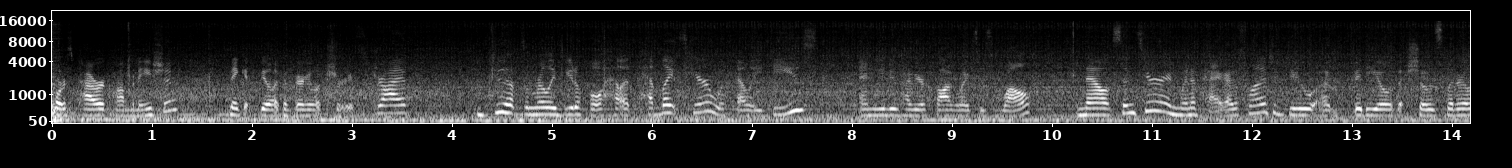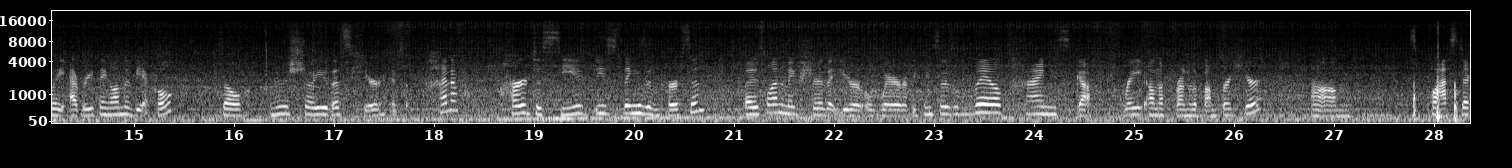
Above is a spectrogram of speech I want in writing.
horsepower combination to make it feel like a very luxurious drive. You do have some really beautiful headlights here with LEDs and you do have your fog lights as well. Now, since you're in Winnipeg, I just wanted to do a video that shows literally everything on the vehicle. So I'm to show you this here. It's kind of hard to see these things in person, but I just want to make sure that you're aware of everything. So there's a little tiny scuff right on the front of the bumper here. Um, it's plastic,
